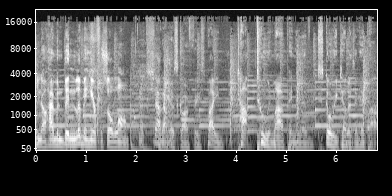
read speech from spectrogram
you know, having been living here for so long. Shout out to Scarface. Probably top two, in my opinion, of storytellers in hip hop.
